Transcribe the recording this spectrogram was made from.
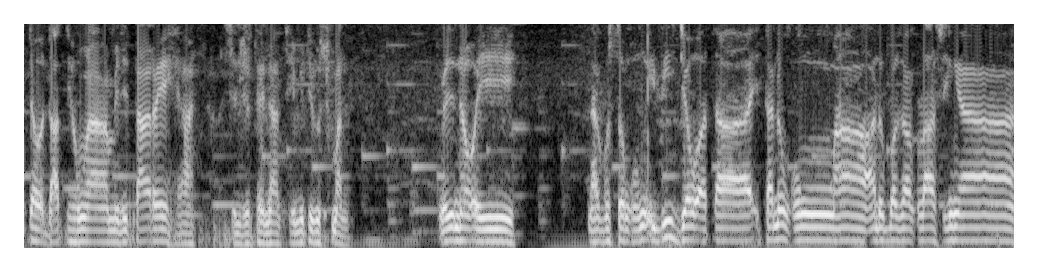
Ito, dati hong uh, military. Yan. Si Lieutenant Timothy Guzman. Ngayon ho ay nagustuhan kong i-video at ah, itanong kung ah, ano ba ang klaseng ah,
